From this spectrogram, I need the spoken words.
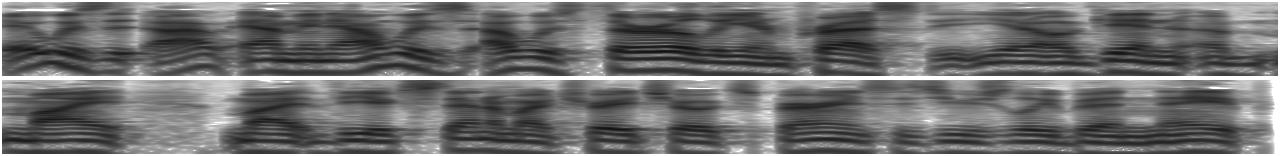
it was. I, I, mean, I was I was thoroughly impressed. You know, again, uh, my my the extent of my trade show experience has usually been NAPE,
